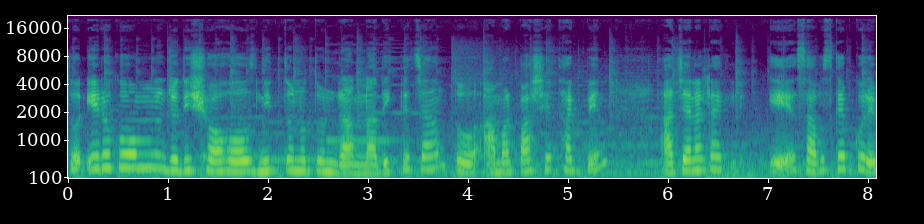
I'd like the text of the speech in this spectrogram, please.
তো এরকম যদি সহজ নিত্য নতুন রান্না দেখতে চান, তো আমার পাশে থাকবেন। আর চ্যানেলটাকে সাবস্ক্রাইব করে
